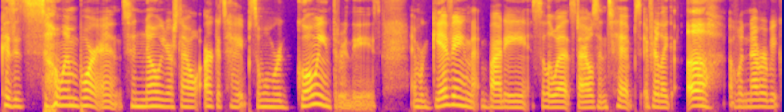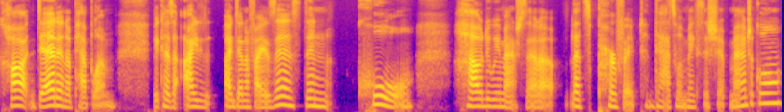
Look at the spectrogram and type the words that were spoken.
because it's so important to know your style archetype. So when we're going through these and we're giving body silhouette styles and tips, if you're like, ugh, I would never be caught dead in a peplum because I identify as this, then cool. How do we match that up? That's perfect. That's what makes the ship magical.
